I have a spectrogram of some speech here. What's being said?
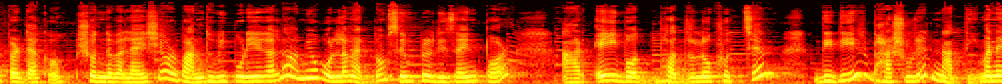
তারপর দেখো সন্ধেবেলা এসে ওর বান্ধবী পড়িয়ে গেল। আমিও বললাম, একদম সিম্পল ডিজাইন পর। আর এই ভদ্রলোক হচ্ছেন দিদির ভাসুরের নাতি। মানে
